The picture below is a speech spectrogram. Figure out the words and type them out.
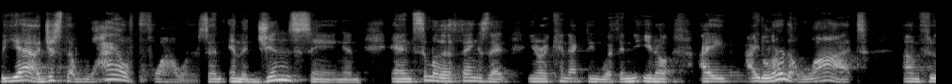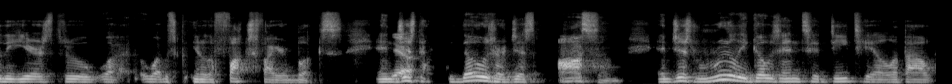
but yeah, just the wildflowers and, and the ginseng and and some of the things that you know are connecting with. And you know, I I learned a lot um, through the years through what, what was you know the Foxfire books, and yeah. just those are just awesome, and just really goes into detail about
